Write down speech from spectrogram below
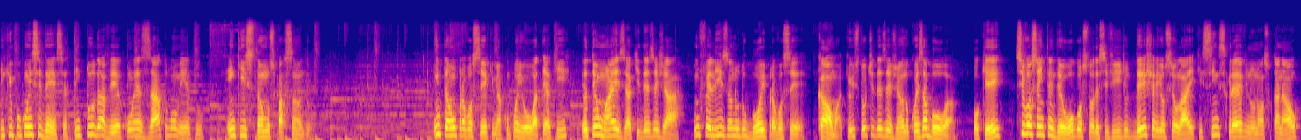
e que por coincidência tem tudo a ver com o exato momento em que estamos passando. Então, para você que me acompanhou até aqui, eu tenho mais a que desejar. Um feliz ano do boi para você. Calma, que eu estou te desejando coisa boa, ok? Se você entendeu ou gostou desse vídeo, deixa aí o seu like, se inscreve no nosso canal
